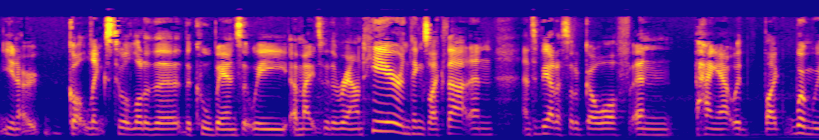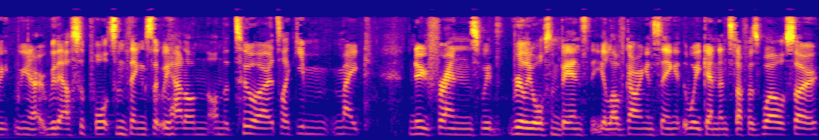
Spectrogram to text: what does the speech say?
you know got links to a lot of the the cool bands that we are mates with around here and things like that, and and to be able to sort of go off and hang out with like when we you know with our supports and things that we had on on the tour, it's like you make new friends with really awesome bands that you love going and seeing at the weekend and stuff as well. So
